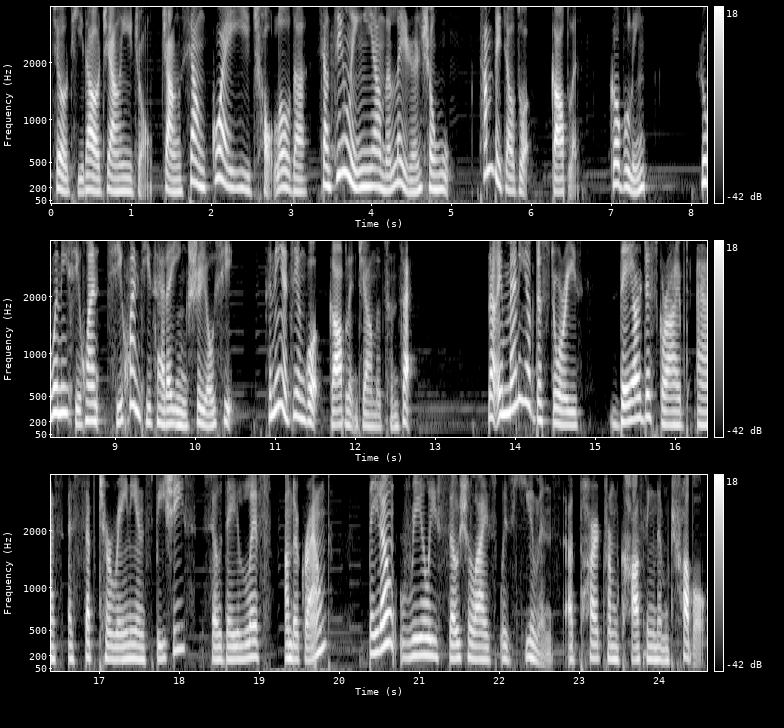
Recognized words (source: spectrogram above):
就有提到这样一种长相怪异、丑陋的，像精灵一样的类人生物。 他们被叫做 goblin 哥布林。如果你喜欢奇幻题材的影视游戏，肯定也见过 goblin 这样的存在。Now, in many of the stories, they are described as a subterranean species, so they live underground. They don't really socialize with humans apart from causing them trouble,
